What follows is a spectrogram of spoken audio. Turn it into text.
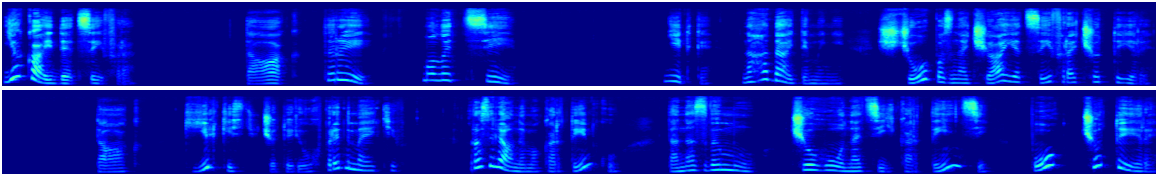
яка йде цифра? Так, 3. Молодці. Дітки, нагадайте мені, що позначає цифра 4? Так, кількість чотирьох предметів. Розглянемо картинку та назвемо чого на цій картинці по чотири?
